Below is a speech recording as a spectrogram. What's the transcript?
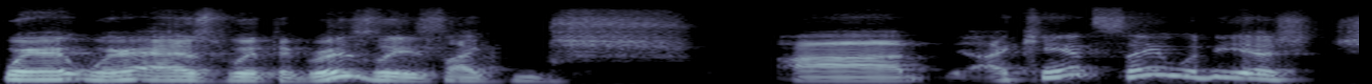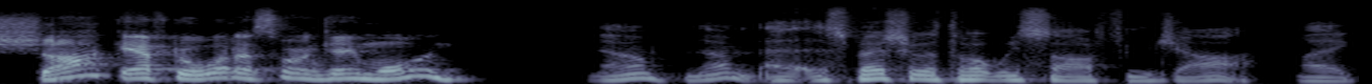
Where whereas with the Grizzlies, like uh, I can't say it would be a shock after what I saw in game one. No, no, especially with what we saw from Ja. Like,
